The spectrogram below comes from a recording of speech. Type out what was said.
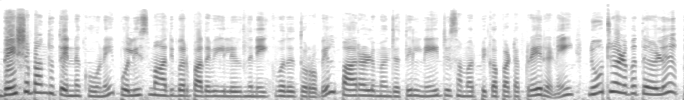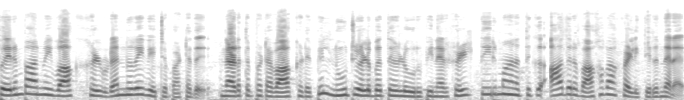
தேசபந்து தென்னகோனை போலீஸ் மாதிபர் பதவியிலிருந்து நீக்குவது தொடர்பில் பாராளுமன்றத்தில் நேற்று சமர்ப்பிக்கப்பட்ட பிரேரணை நூற்று எழுபத்தேழு பெரும்பான்மை வாக்குகளுடன் நிறைவேற்றப்பட்டது. நடத்தப்பட்ட வாக்கெடுப்பில் நூற்று எழுபத்தேழு உறுப்பினர்கள் தீர்மானத்துக்கு ஆதரவாக வாக்களித்திருந்தனர்.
